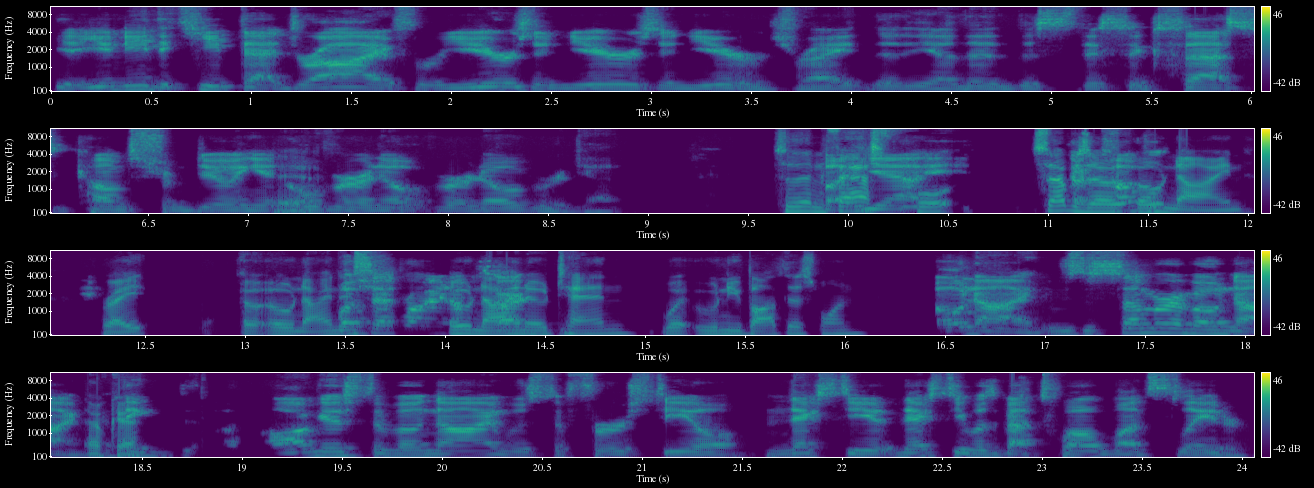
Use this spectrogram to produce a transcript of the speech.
you, you need to keep that drive for years and years and years, right? The, you know, the, this, the success comes from doing it Yeah. over and over and over again. So then But fast yeah, forward. So that was a o- couple- 09, right? O- 09? What's that, Brian? 09, 010? When you bought this one? 09. It was the summer of 09. Okay. August of 09 was the first deal. Next deal, next deal was about 12 months later.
